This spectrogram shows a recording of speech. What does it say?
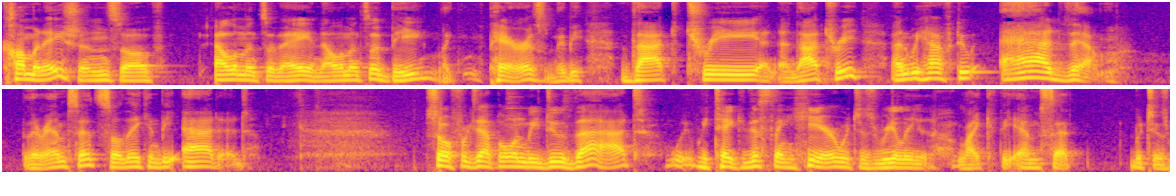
combinations of elements of A and elements of B, like pairs, maybe that tree and, and that tree, and we have to add them. They're M sets, so they can be added. So for example, when we do that, we, we take this thing here, which is really like the M set, which is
